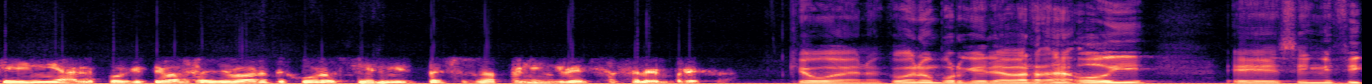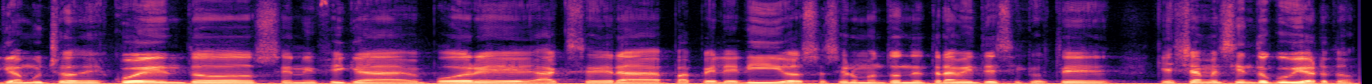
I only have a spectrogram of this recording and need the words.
genial, porque te vas a llevar, te juro, 100 mil pesos apenas ingresas a la empresa. Qué bueno, qué bueno, porque la verdad hoy eh, significa muchos descuentos, significa poder eh, acceder a papeleríos, hacer un montón de trámites y que usted, que ya me siento cubierto.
